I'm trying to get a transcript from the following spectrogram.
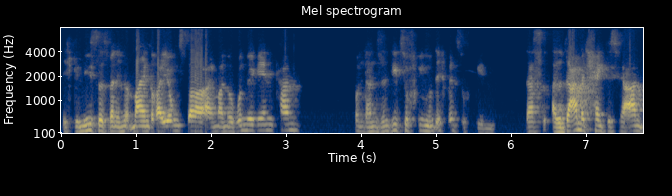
ich genieße es, wenn ich mit meinen drei Jungs da einmal eine Runde gehen kann. Und dann sind die zufrieden und ich bin zufrieden. Das, also damit fängt es ja an.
